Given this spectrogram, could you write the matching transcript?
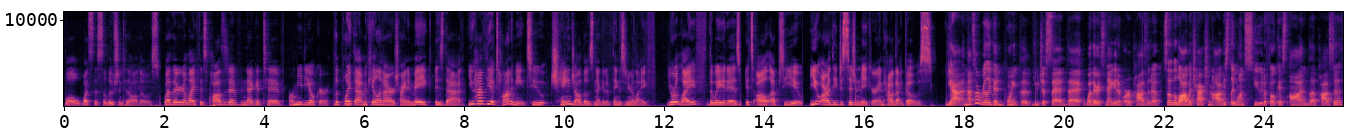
well, what's the solution to all those? Whether your life is positive, negative, or mediocre. The point that Michaela and I are trying to make is that you have the autonomy to change all those negative things in your life. Your life, the way it is, it's all up to you. You are the decision maker and how that goes. Yeah, and that's a really good point that you just said that whether it's negative or positive. So the law of attraction obviously wants you to focus on the positive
